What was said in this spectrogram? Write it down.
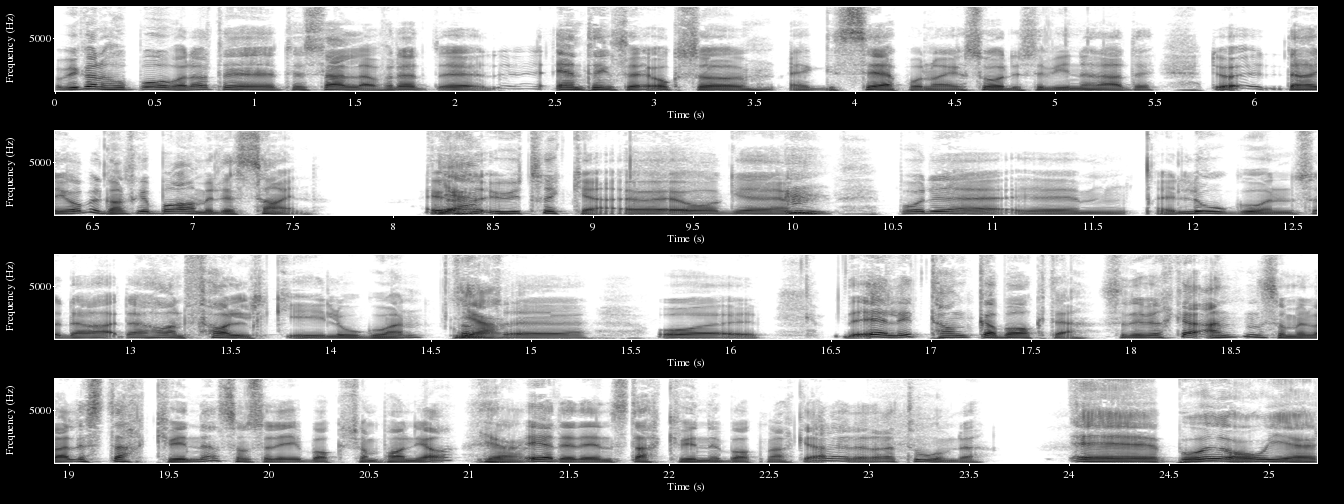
Og Vi kan hoppe over da til, til Stella. for det, uh, En ting som jeg også jeg ser på når jeg så disse vinene her, det, det, det har jobbet ganske bra med design. Ja. Altså uttrykket. Øh, og um, både um, logoen så der, der, har en falk i logoen. Ja. Uh, og det er litt tanker bak det. Så det virker enten som en veldig sterk kvinne, sånn som det er bak champagne. Ja. Er det en sterk kvinne bak merket, eller er det to om det? Uh, både og, ja. ja.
